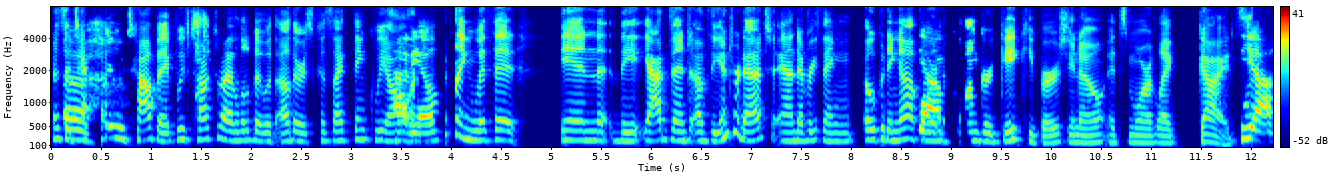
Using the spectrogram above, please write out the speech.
That's a Ugh. taboo topic. We've talked about it a little bit with others because I think we all are dealing with it in the advent of the internet and everything opening up. Yeah. We're no longer gatekeepers, you know, it's more of like guides. yeah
